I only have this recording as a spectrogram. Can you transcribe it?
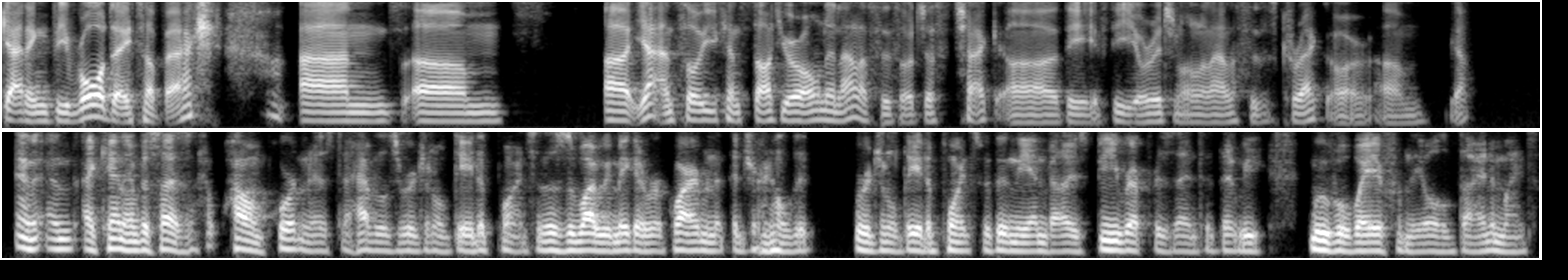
getting the raw data back, and um, uh, yeah, and so you can start your own analysis or just check uh, the if the original analysis is correct or um, yeah. And, and I can't emphasize how important it is to have those original data points. And this is why we make it a requirement at the journal that original data points within the n values be represented, that we move away from the old dynamites.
